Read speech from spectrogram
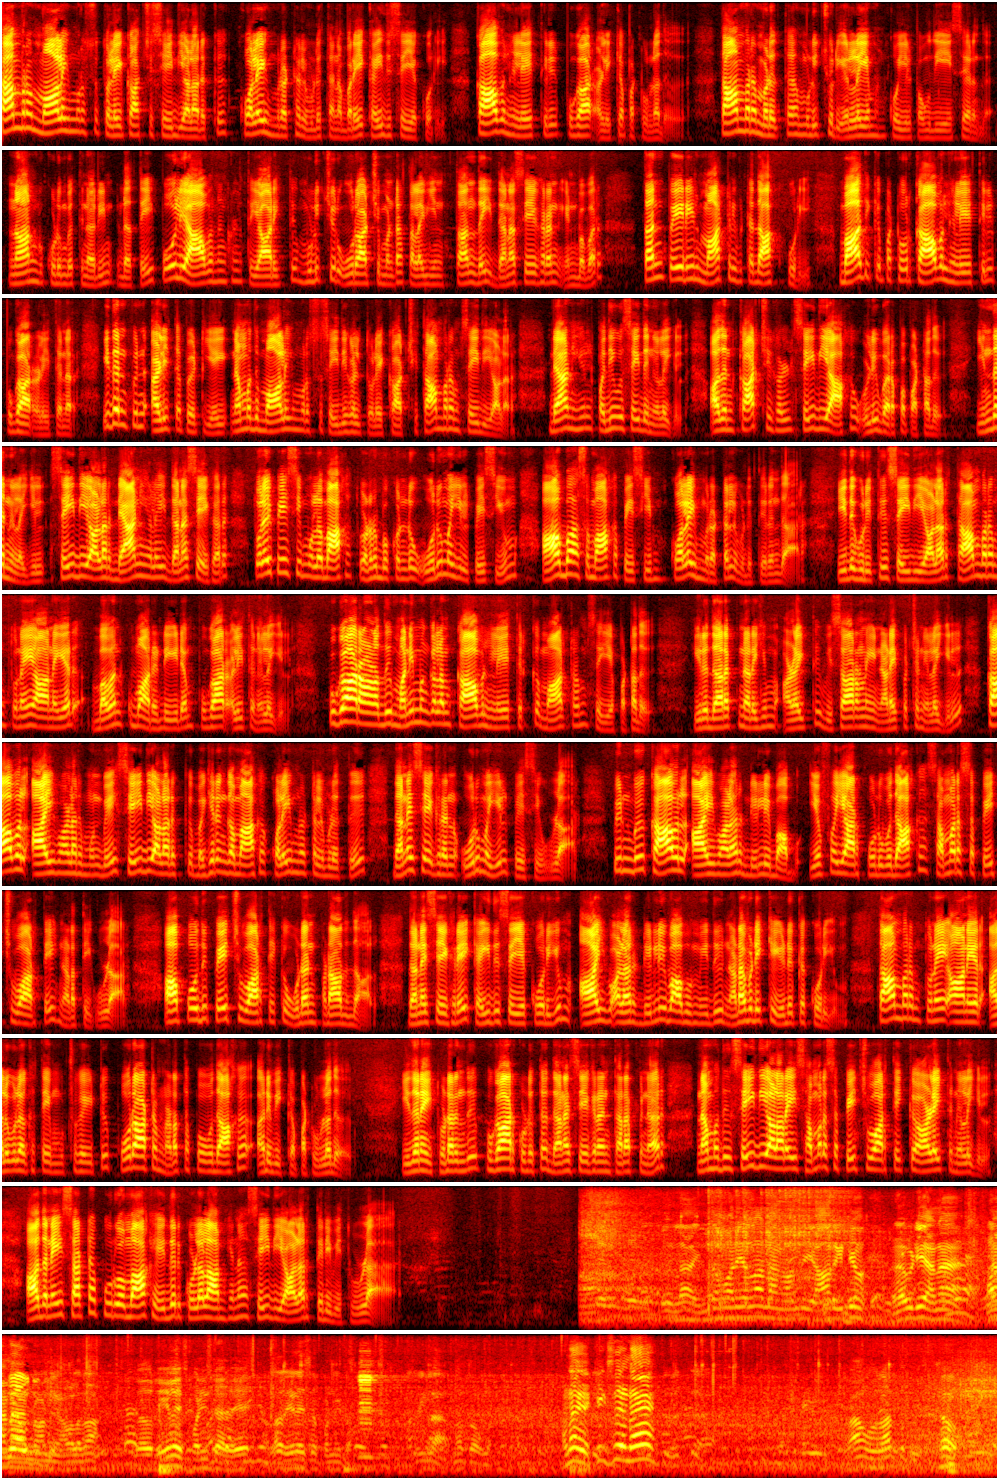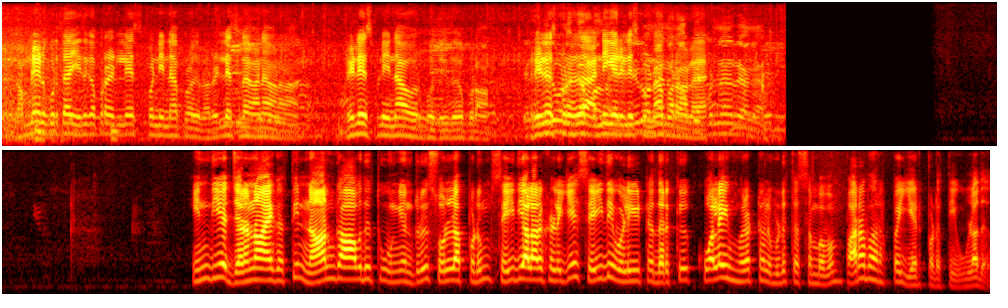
தாம்பரம் மாலை முரசு தொலைக்காட்சி செய்தியாளருக்கு கொலை மிரட்டல் விடுத்த நபரை கைது செய்ய கோரி காவல் நிலையத்தில் புகார் அளிக்கப்பட்டுள்ளது. தாம்பரம் அடுத்த முடிச்சூர் எல்லையம்மன் கோயில் பகுதியைச் சேர்ந்த நான்கு குடும்பத்தினரின் இடத்தை போலி ஆவணங்கள் தயாரித்து முடிச்சூர் ஊராட்சி மன்ற தலைவியின் தந்தை தனசேகரன் என்பவர் தன் பெயரில் மாற்றிவிட்டதாக கூறி பாதிக்கப்பட்டோர் காவல் நிலையத்தில் புகார் அளித்தனர். இதன் பின் அளித்த பேட்டியை நமது மாலை முரசு செய்திகள் தொலைக்காட்சி தாம்பரம் செய்தியாளர் டேனியல் பதிவு செய்த நிலையில் அதன் காட்சிகள் செய்தியாக ஒளிபரப்பப்பட்டது. இந்த நிலையில் செய்தியாளர் டேனியலை தனசேகர் தொலைபேசி மூலமாக தொடர்பு கொண்டு ஒருமையில் பேசியும் ஆபாசமாக பேசியும் கொலை மிரட்டல் விடுத்திருந்தார். இதுகுறித்து செய்தியாளர் தாம்பரம் துணை ஆணையர் பவன்குமார் ரெட்டியிடம் புகார் அளித்த நிலையில் புகாரானது மணிமங்கலம் காவல் நிலையத்திற்கு மாற்றம் செய்யப்பட்டது. இருதரப்பினரையும் அழைத்து விசாரணை நடைபெற்ற நிலையில் காவல் ஆய்வாளர் முன்பே செய்தியாளருக்கு பகிரங்கமாக கொலை மிரட்டல் விடுத்து தனசேகரன் ஒருமையில் பேசியுள்ளார். பின்பு காவல் ஆய்வாளர் டில்லி பாபு எஃப்ஐஆர் போடுவதாக சமரச பேச்சுவார்த்தை நடத்தியுள்ளார். அப்போது பேச்சுவார்த்தைக்கு உடன்படாததால் தனசேகரை கைது செய்ய கோரியும் ஆய்வாளர் டில்லி பாபு மீது நடவடிக்கை எடுக்க கோரியும் தாம்பரம் துணை ஆணையர் அலுவலகத்தை முற்றுகையிட்டு போராட்டம் நடத்தப்போவதாக அறிவிக்கப்பட்டுள்ளது. இதனைத் தொடர்ந்து புகார் கொடுத்த தனசேகரன் தரப்பினர் நமது செய்தியாளரை சமரச பேச்சுவார்த்தைக்கு அழைத்த நிலையில் அதனை சட்டப்பூர்வமாக எதிர்கொள்ளலாம் என செய்தியாளர் தெரிவித்துள்ளார். புரியுதுங்களா? இந்த மாதிரியெல்லாம் நாங்கள் வந்து யாருக்கிட்டையும் ரவுடி அண்ணா அண்ணா அவ்வளோதான் ரியலைஸ் பண்ணிட்டாரு. அதான் ரியலைஸ் பண்ணிட்டோம். சரிங்களா நோ ப்ராப்ளம் அண்ணா கிங்ஸ் அண்ணா ஒரு வார்த்தை பேசு. ஓ கம்ப்ளைண்ட் கொடுத்தா இதுக்கப்புறம் ரிலீஸ் பண்ணி என்ன பிரயோஜனம்? ரிலீஸ்லாம் வேணாம் வேணாம். ரிலீஸ் பண்ணி என்ன ஒரு போகுது இதுக்கப்புறம் ரிலீஸ் பண்ணது அன்றைக்கி ரிலீஸ் பண்ணால் பரவாயில்ல. இந்திய ஜனநாயகத்தின் நான்காவது தூண் என்று சொல்லப்படும் செய்தியாளர்களையே செய்தி வெளியிட்டதற்கு கொலை மிரட்டல் விடுத்த சம்பவம் பரபரப்பை ஏற்படுத்தியுள்ளது.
